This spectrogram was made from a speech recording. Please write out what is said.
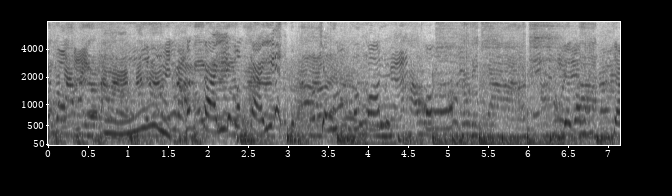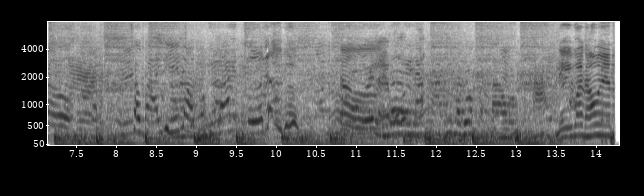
สิริรัตนาเมษานะคะมันไก่มันไก่เชียงลูกมังกรโอ้บริการเดี๋ยวกันนะเจ้าสบายทีเนาะทุกบ้านเกิดเจ้าเลยนะคะที่มาร่วมกับเรานะคะเดี๋ยวอีกวันเท่าไง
